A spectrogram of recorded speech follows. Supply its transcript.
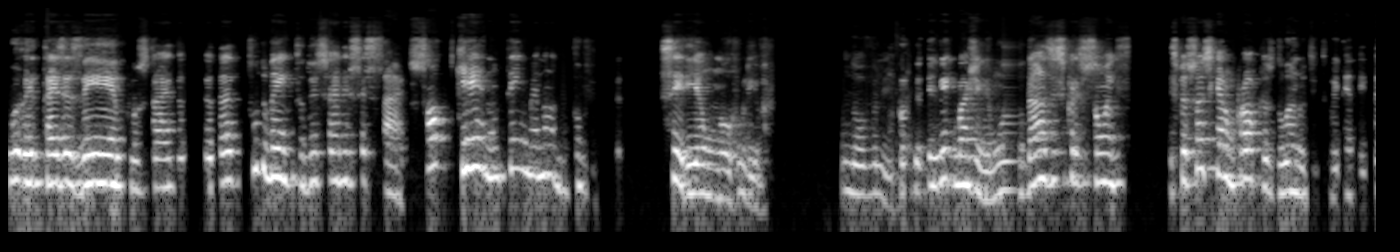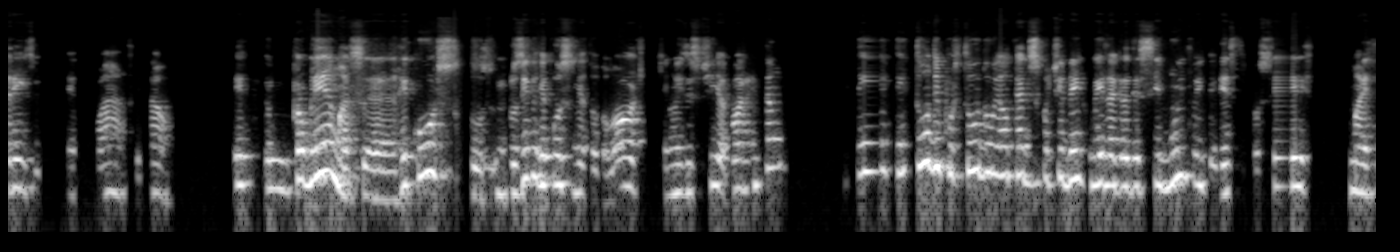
muda traz exemplos, traz, tudo bem, tudo isso é necessário. Só que, não tenho a menor dúvida, seria um novo livro. Um novo livro. Porque eu teria que, imagina, mudar as expressões, expressões que eram próprias do ano de 83, 84 e tal, problemas, é, recursos, inclusive recursos metodológicos, que não existia agora. Então, tem, tem, tudo e por tudo, eu até discuti bem com ele, agradeci muito o interesse de vocês, mas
